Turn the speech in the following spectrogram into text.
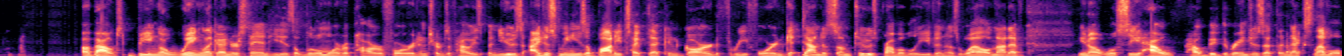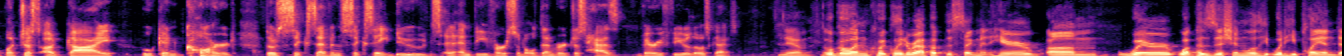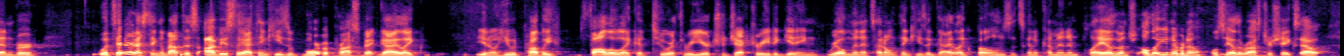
about being a wing, like I understand he is a little more of a power forward in terms of how he's been used. I just mean he's a body type that can guard three, four, and get down to some twos, probably even as well. Not have, you know, we'll see how how big the range is at the next level, but just a guy who can guard those six, seven, six, eight dudes and, and be versatile. Denver just has very few of those guys. Yeah, we'll go in quickly to wrap up this segment here. Um, where, what position will he, would he play in Denver? What's interesting about this, obviously, I think he's more of a prospect guy. Like, you know, he would probably follow like a two or three year trajectory to getting real minutes. I don't think he's a guy like Bones that's going to come in and play a bunch. Although you never know, we'll see how the roster shakes out.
